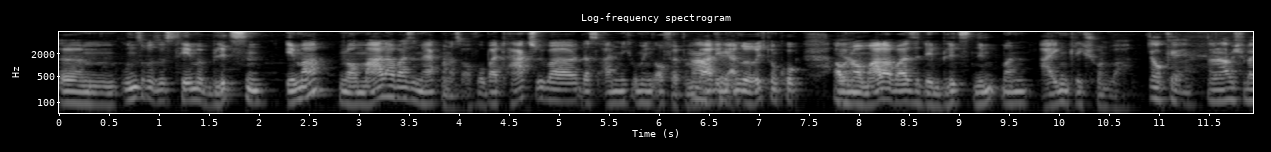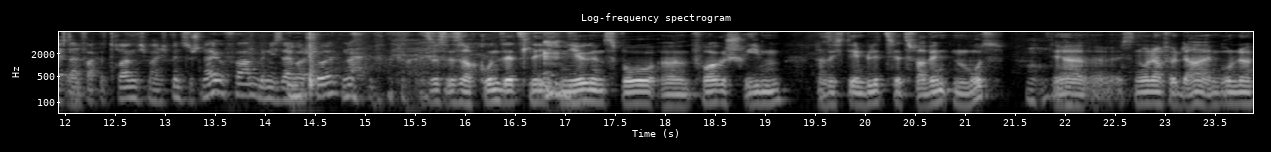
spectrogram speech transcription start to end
Ähm, unsere Systeme blitzen immer. Normalerweise merkt man das auch, wobei tagsüber das einem nicht unbedingt auffällt, wenn man ah, gerade in die andere Richtung guckt. Aber ja. normalerweise den Blitz nimmt man eigentlich schon wahr. Okay, dann habe ich vielleicht ja. einfach geträumt. Ich meine, ich bin zu schnell gefahren, bin ich selber mhm. schuld. Ne? Also es ist auch grundsätzlich nirgendwo äh, vorgeschrieben, dass ich den Blitz jetzt verwenden muss. Der äh, ist nur dafür da, im Grunde,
